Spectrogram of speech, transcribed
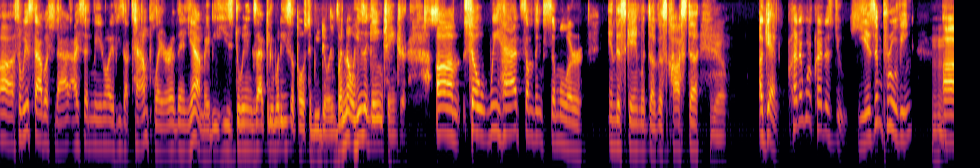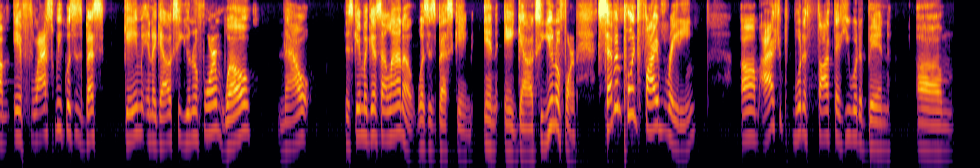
Uh, so we established that. I said, you know, if he's a TAM player, then yeah, maybe he's doing exactly what he's supposed to be doing. But no, he's a game changer. Um, so we had something similar in this game with Douglas Costa. Yeah. Again, credit where credit is due. He is improving. Mhm. Um, if last week was his best game in a Galaxy uniform, well, now this game against Atlanta was his best game in a Galaxy uniform. 7.5 rating. Um, I actually would have thought that he would have been um,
